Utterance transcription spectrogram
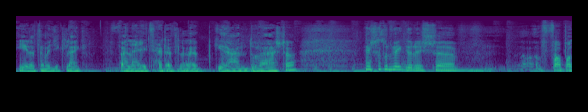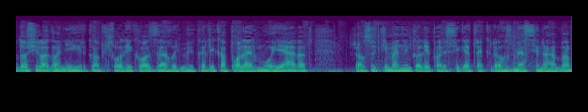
életem egyik legfelejthetetlenebb kirándulása. És akkor végül is fapadosilag annyi hír kapcsolódik hozzá, hogy működik a Palermo járat, és az, hogy kimenjünk a Lipari szigetekre, ahhoz Messzinába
